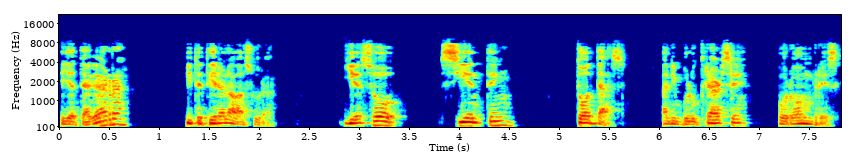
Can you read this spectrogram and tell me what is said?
ella te agarra y te tira a la basura. Y eso sienten todas al involucrarse por hombres.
